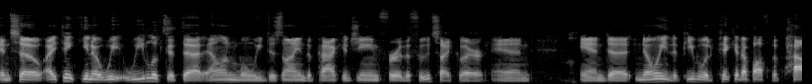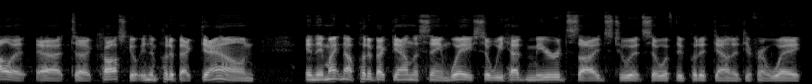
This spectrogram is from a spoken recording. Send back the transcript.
and so I think you know we we looked at that, Ellen, when we designed the packaging for the FoodCycler, and and uh, knowing that people would pick it up off the pallet at uh, Costco and then put it back down, and they might not put it back down the same way. So we had mirrored sides to it. So if they put it down a different way,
